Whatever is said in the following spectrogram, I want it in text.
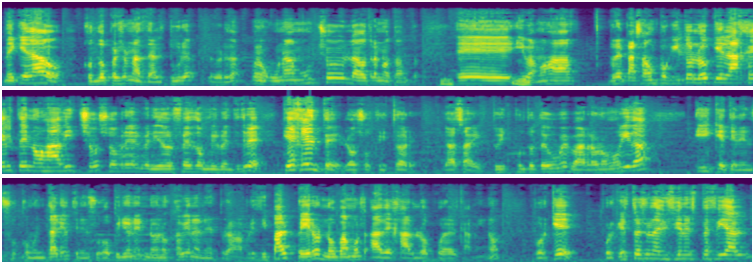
Me he quedado con dos personas de altura, la verdad. Bueno, una mucho, la otra no tanto. Eh, y vamos a repasar un poquito lo que la gente nos ha dicho sobre el Benidorm Fest 2023. ¿Qué gente? Los suscriptores. Ya sabéis, twitch.tv barra una movida y que tienen sus comentarios, tienen sus opiniones, no nos cabían en el programa principal, pero no vamos a dejarlos por el camino. ¿Por qué? Porque esto es una edición especial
